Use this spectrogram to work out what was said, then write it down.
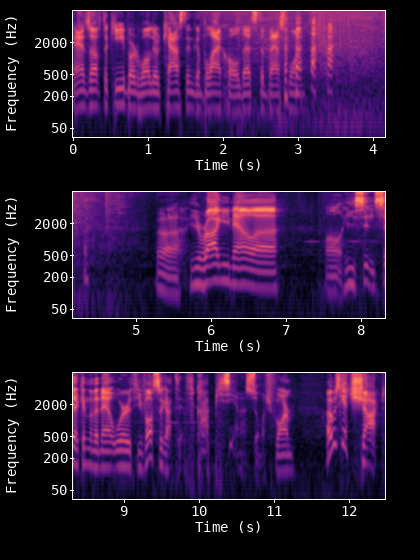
Hands off the keyboard while you're casting a black hole. That's the best one. Uh, Yuragi now, uh, well, he's sitting second to the net worth. You've also got the, God, BZM has so much farm. I always get shocked.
